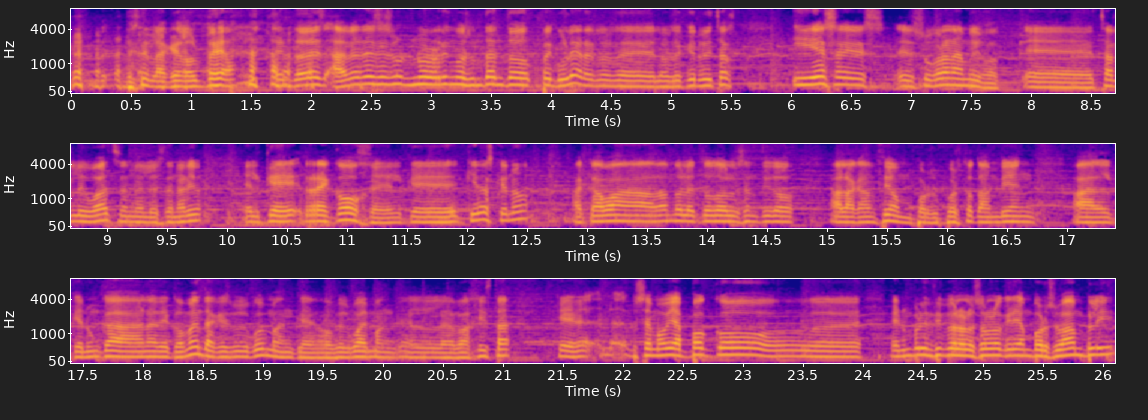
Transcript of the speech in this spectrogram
la que golpea. Entonces, a veces es un- unos ritmos un tanto peculiares los de, los de Keith Richards. Y ese es, su gran amigo, eh, Charlie Watts, en el escenario, el que recoge, el que, quieras que no, acaba dándole todo el sentido a la canción. Por supuesto, también al que nunca nadie comenta, que es Bill Wyman, que, o Bill Wyman, el bajista, que eh, se movía poco. eh, en un principio lo- solo lo querían por su ampli,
